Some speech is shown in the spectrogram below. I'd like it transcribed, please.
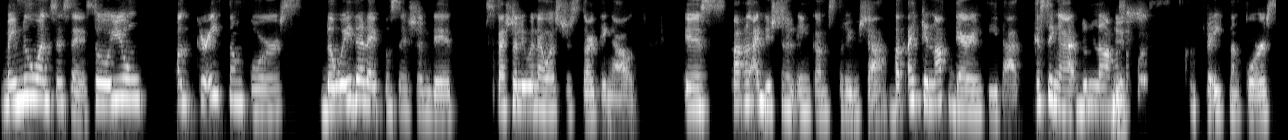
may nuances eh. So, yung pag-create ng course, the way that I positioned it, especially when I was just starting out, is parang additional income stream siya. But I cannot guarantee that. Kasi nga, dun lang ako Yes. sa course, create ng course.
